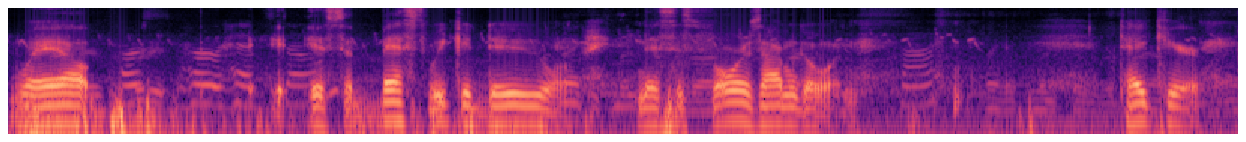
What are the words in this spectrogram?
Well, it's the best we could do. And this is as far as I'm going. Take care.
